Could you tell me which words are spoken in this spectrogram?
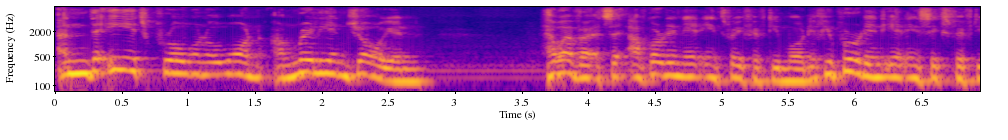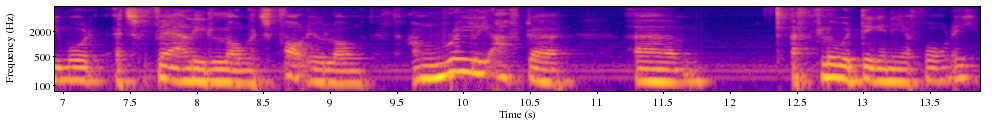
and the EH Pro 101, I'm really enjoying. However, it's a, I've got it in 18350 mode. If you put it in 18650 mode, it's fairly long. It's far too long. I'm really after um, a fluid Digger 40.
